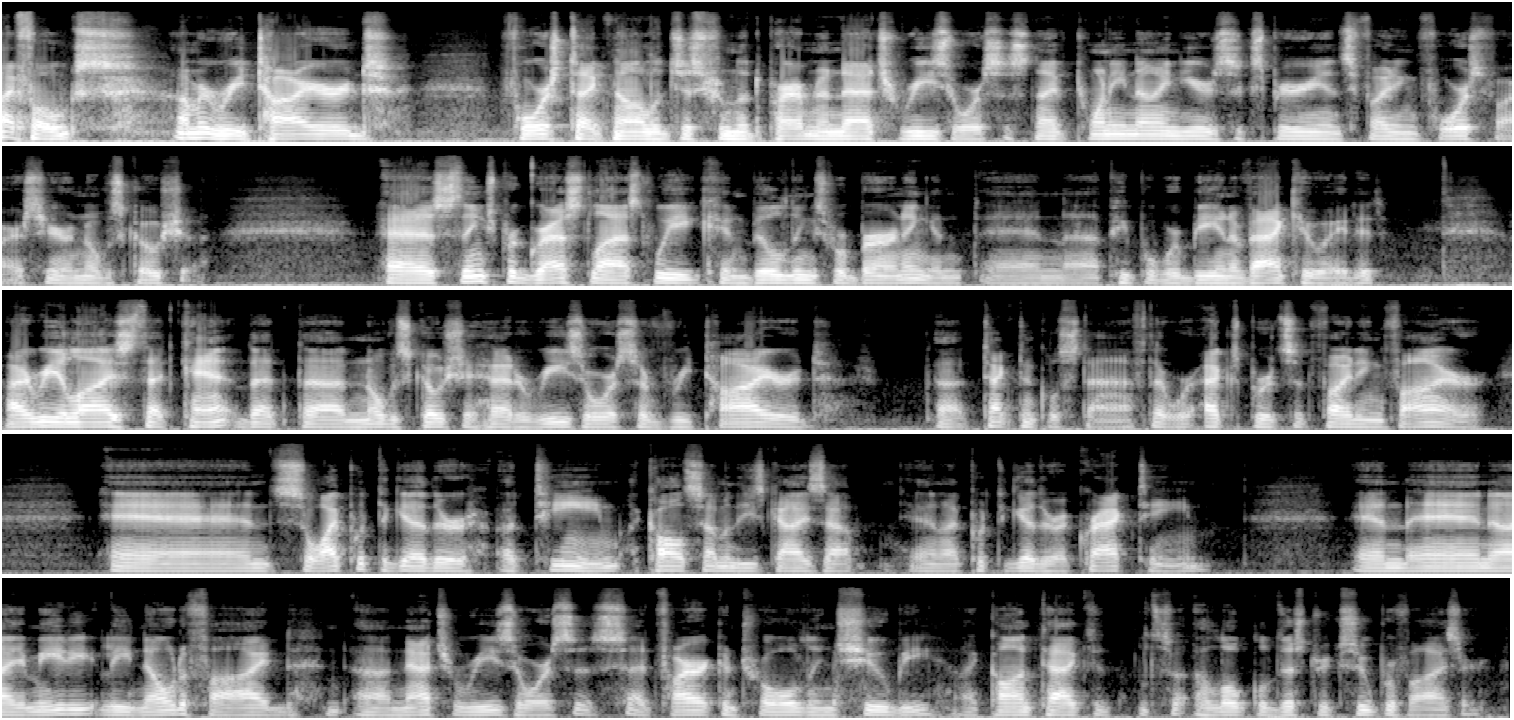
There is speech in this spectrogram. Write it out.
Hi, folks. I'm a retired forest technologist from the Department of Natural Resources, and I have 29 years' experience fighting forest fires here in Nova Scotia. As things progressed last week and buildings were burning and, and uh, people were being evacuated, I realized that, that uh, Nova Scotia had a resource of retired uh, technical staff that were experts at fighting fire. And so I put together a team. I called some of these guys up and I put together a crack team and then I immediately notified uh, Natural Resources at Fire Control in Shubee. I contacted a local district supervisor,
